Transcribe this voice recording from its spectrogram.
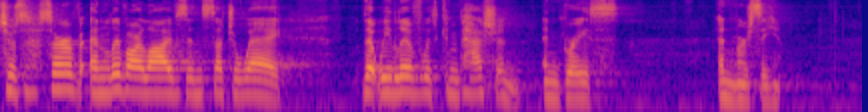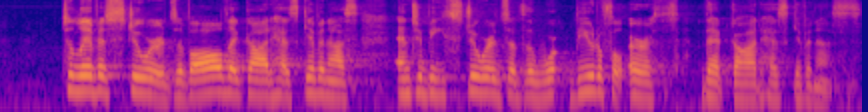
to serve and live our lives in such a way that we live with compassion and grace and mercy. To live as stewards of all that God has given us and to be stewards of the beautiful earth that God has given us.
